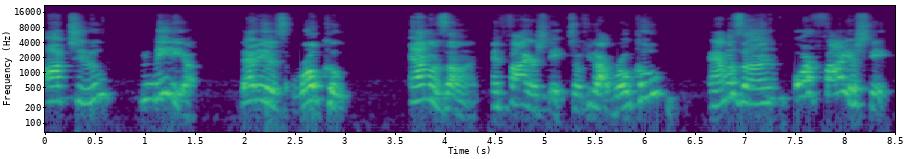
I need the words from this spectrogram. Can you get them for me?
R2 Media. That is Roku, Amazon, and Fire Stick. So if you got Roku, Amazon, or Fire Stick,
